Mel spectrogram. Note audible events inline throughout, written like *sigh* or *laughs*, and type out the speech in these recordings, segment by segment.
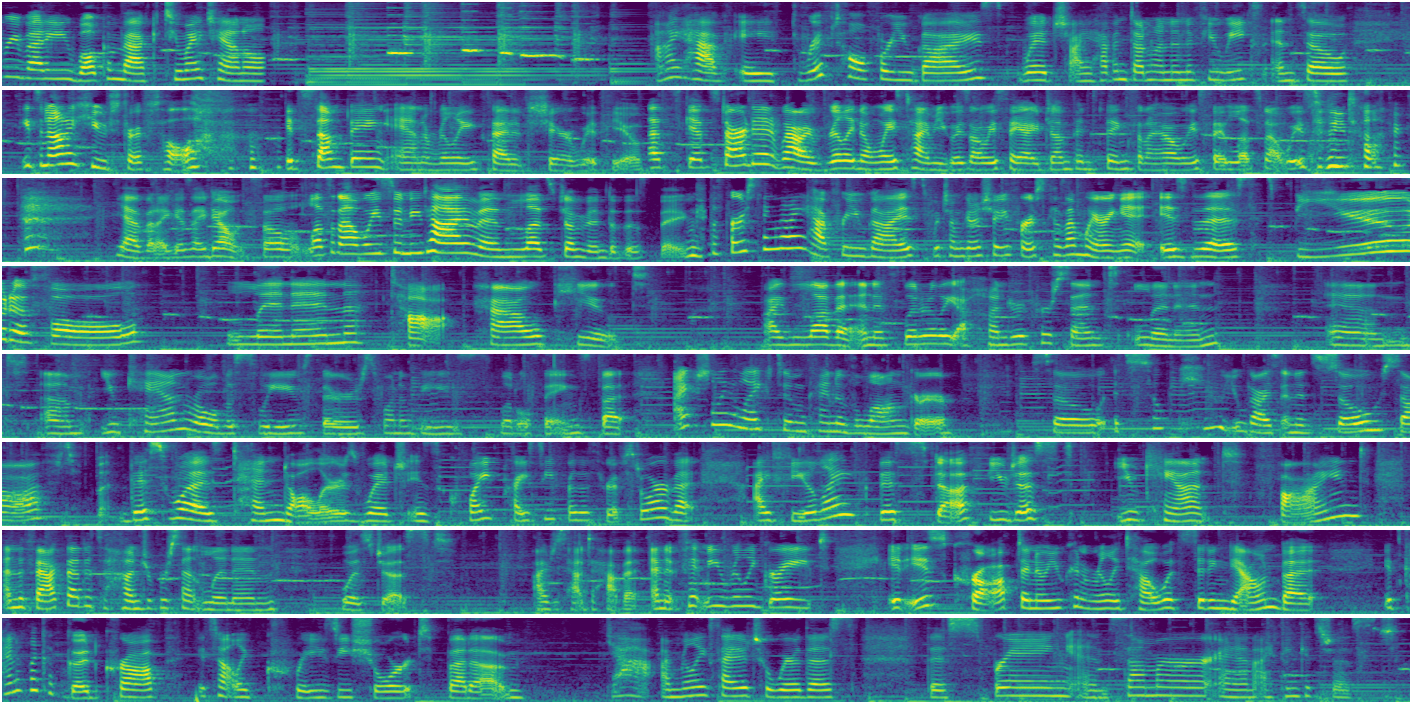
everybody, welcome back to my channel. I have a thrift haul for you guys, which I haven't done one in a few weeks, and so it's not a huge thrift haul. *laughs* it's something and I'm really excited to share with you. Let's get started. Wow, I really don't waste time. You guys always say I jump into things and I always say let's not waste *laughs* any time. Yeah, but I guess I don't. So let's not waste any time and let's jump into this thing. The first thing that I have for you guys, which I'm gonna show you first because I'm wearing it, is this beautiful linen top. How cute. I love it. And it's literally 100% linen. And um, you can roll the sleeves. There's one of these little things, but I actually liked them kind of longer. So it's so cute, you guys, and it's so soft. This was $10, which is quite pricey for the thrift store, but I feel like this stuff you just, you can't find. And the fact that it's 100% linen was just, I just had to have it. And it fit me really great. It is cropped. I know you couldn't really tell with sitting down, but it's kind of like a good crop. It's not like crazy short, but um, yeah, I'm really excited to wear this this spring and summer and I think it's just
